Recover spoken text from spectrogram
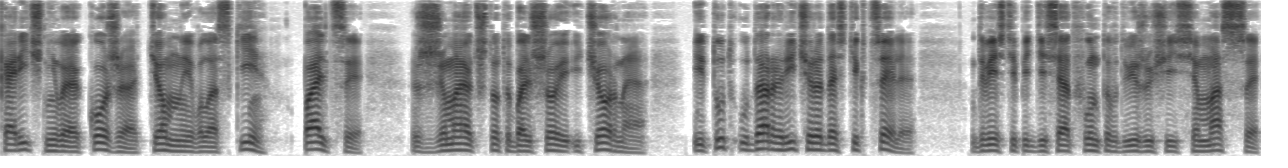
коричневая кожа, темные волоски, пальцы сжимают что-то большое и черное. И тут удар Ричера достиг цели. 250 фунтов движущейся массы,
